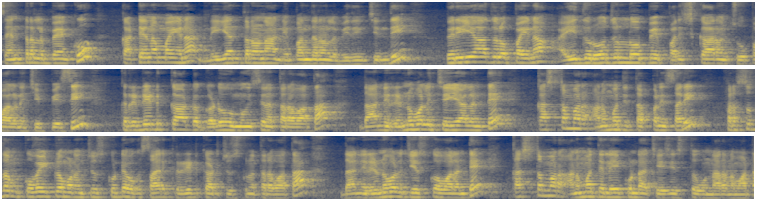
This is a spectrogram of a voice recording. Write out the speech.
సెంట్రల్ బ్యాంకు కఠినమైన నియంత్రణ నిబంధనలు విధించింది. ఫిర్యాదులపైన ఐదు రోజుల్లోపే పరిష్కారం చూపాలని చెప్పేసి క్రెడిట్ కార్డు గడువు ముగిసిన తర్వాత దాన్ని రెన్యువల్ చేయాలంటే కస్టమర్ అనుమతి తప్పనిసరి. ప్రస్తుతం కువైట్లో మనం చూసుకుంటే ఒకసారి క్రెడిట్ కార్డు చూసుకున్న తర్వాత దాన్ని రెన్యువల్ చేసుకోవాలంటే కస్టమర్ అనుమతి లేకుండా చేసిస్తూ ఉన్నారనమాట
